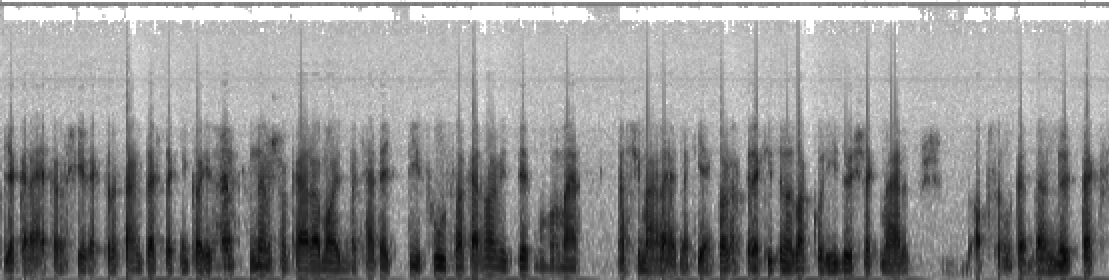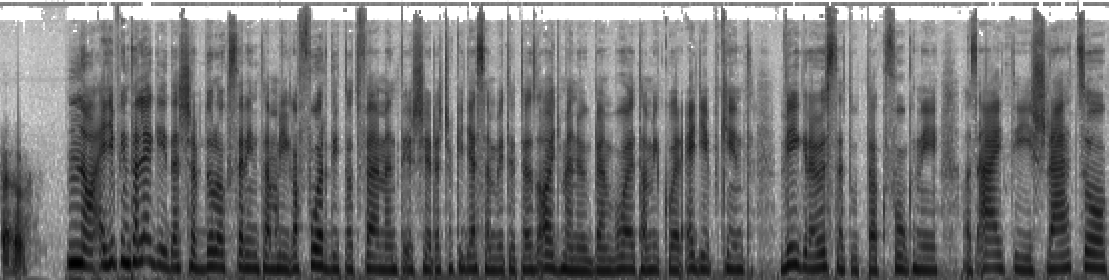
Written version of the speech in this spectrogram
vagy akár a 70-es évektől a számítástechnika iránt, nem sokára majd, vagy hát egy 10-20, akár 30 év múlva már már simán lehetnek ilyen karakterek, hiszen az akkori idősek már abszolút ebben nőttek fel. Na, egyébként a legédesebb dolog szerintem még a fordított felmentésére csak így eszembe jutott, az agymenőkben volt, amikor egyébként végre összetudtak fogni az IT srácok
